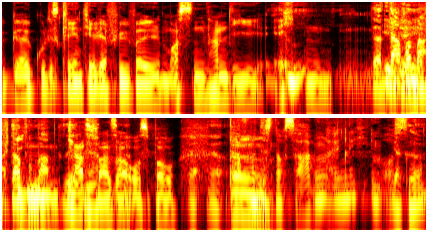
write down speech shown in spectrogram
äh, gutes Klientel dafür, weil im Osten haben die echten Da- davon mal- davon mal abgesehen, ja. Glasfaserausbau. ja, ja. Darf man das noch sagen eigentlich im ja, Osten? klar.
